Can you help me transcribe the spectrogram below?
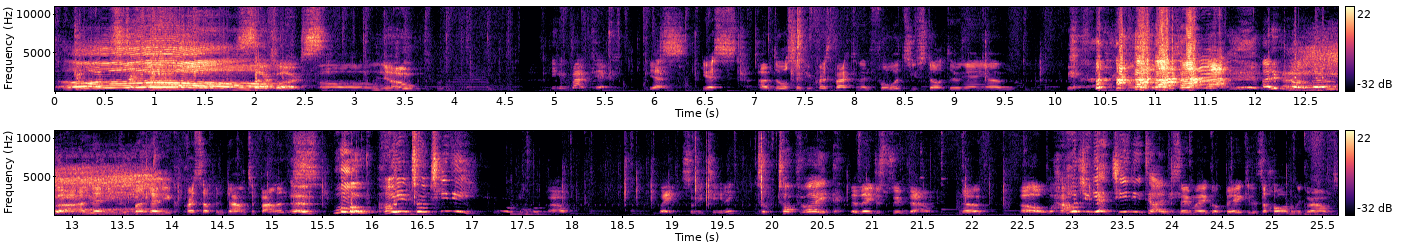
Oh. So close. Oh. No. You can back kick. Yes. Yes, and also if you press back and then forwards, you start doing a um, I did not know that. and then you can, but then you can press up and down to balance. Um, whoa, how are you so teeny? Wow. Wait, somebody teeny? Top, top right. Are they just zoomed out? No, Oh, wow. How'd you get teeny tiny? same way it got big. There's a hole in the ground,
